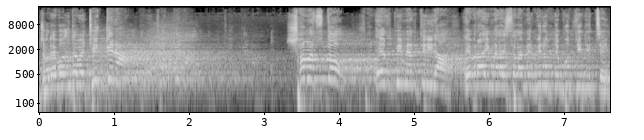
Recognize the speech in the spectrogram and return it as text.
জোরে বলতে হবে, ঠিক কিনা? সমস্ত এমপি মন্ত্রীরা এব্রাহিম আলাইসালামের বিরুদ্ধে বুদ্ধি দিচ্ছে।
